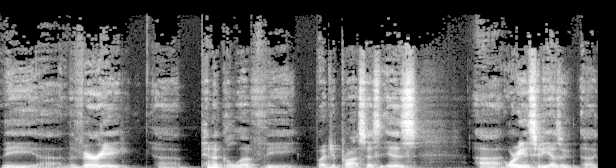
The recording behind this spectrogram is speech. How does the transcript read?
the uh, the very uh, pinnacle of the budget process is uh, Oregon City has a, a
